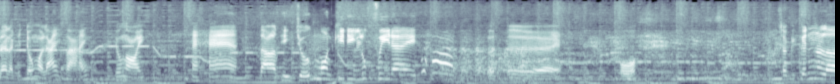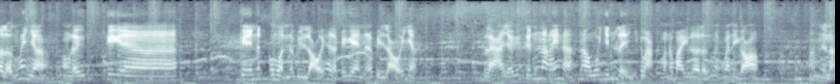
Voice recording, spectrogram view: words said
Đây là cái chỗ ngồi lái phải. Chỗ ngồi. Ha ha. Ta là thiền trưởng Mon Kitty Luffy đây. Ủa? Sao cái kính nó lơ lửng thế nhờ? Không để cái uh, cái nít của mình nó bị lỗi hay là cái ghe này nó bị lỗi nha lạ vậy cái kính nó ấy nè nó không có dính liền với cái mặt mà nó bay lơ lửng nè các bạn thấy rõ không? Đó, nè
